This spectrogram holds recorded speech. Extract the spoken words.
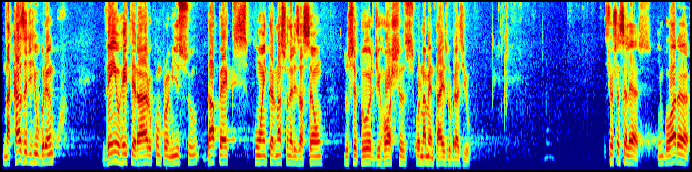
na Casa de Rio Branco, venho reiterar o compromisso da Apex com a internacionalização do setor de rochas ornamentais do Brasil. Senhor chanceler, embora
